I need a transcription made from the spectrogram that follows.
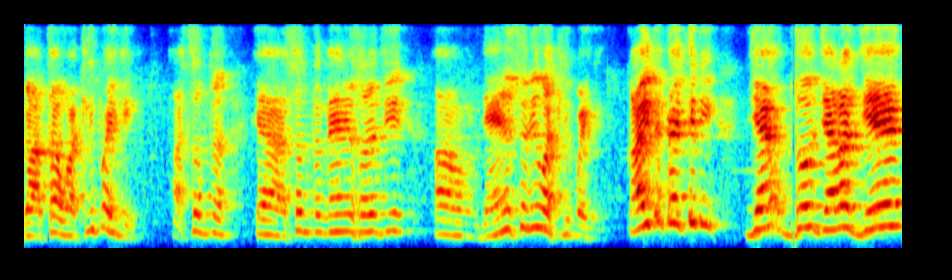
गाथा वाचली पाहिजे. संत या संत ज्ञानेश्वराची ज्ञानेश्वरी वाचली पाहिजे. काही ना काहीतरी ज्या जो ज्याला जे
